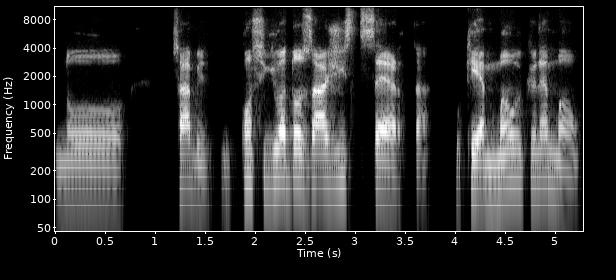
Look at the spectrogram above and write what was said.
no, sabe, conseguiu a dosagem certa, o que é mão e o que não é mão.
